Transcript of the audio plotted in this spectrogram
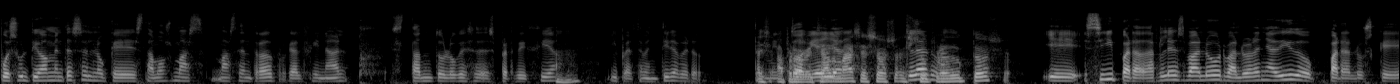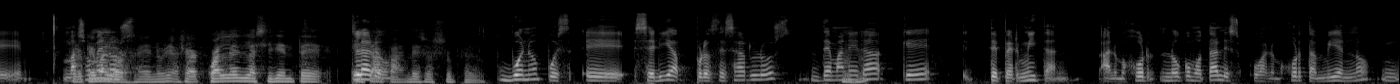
pues últimamente es en lo que estamos más, más centrados, porque al final es tanto lo que se desperdicia, y parece mentira, pero es aprovechar más esos subproductos. Eh, sí, para darles valor, valor añadido para los que más o menos... Valor, eh, o sea, ¿cuál es la siguiente etapa de esos subproductos? Bueno, pues eh, sería procesarlos de manera que te permitan, a lo mejor no como tales, o a lo mejor también, ¿no? Mm,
